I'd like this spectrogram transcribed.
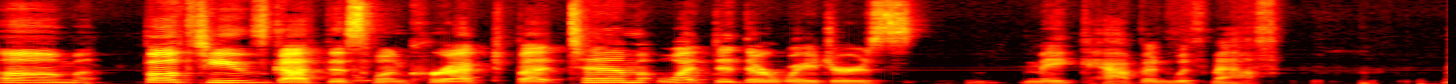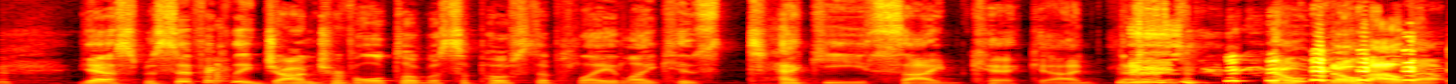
um, both teams got this one correct, but Tim, what did their wagers make happen with math? Yeah, specifically, John Travolta was supposed to play like his techie sidekick. I, I don't know how that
